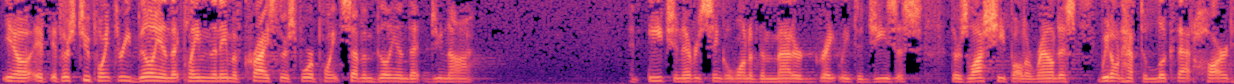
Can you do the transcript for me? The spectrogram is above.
you know, if, if there's 2.3 billion that claim the name of Christ, there's 4.7 billion that do not. And each and every single one of them mattered greatly to Jesus. There's lost sheep all around us. We don't have to look that hard.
